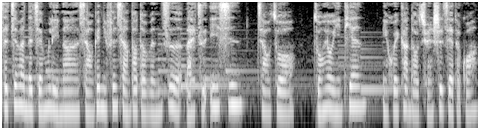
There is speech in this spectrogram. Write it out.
在今晚的节目里呢，想要跟你分享到的文字来自一心，叫做“总有一天你会看到全世界的光”。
